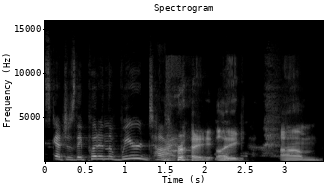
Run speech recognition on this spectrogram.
sketches they put in the weird time right? Like, um.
